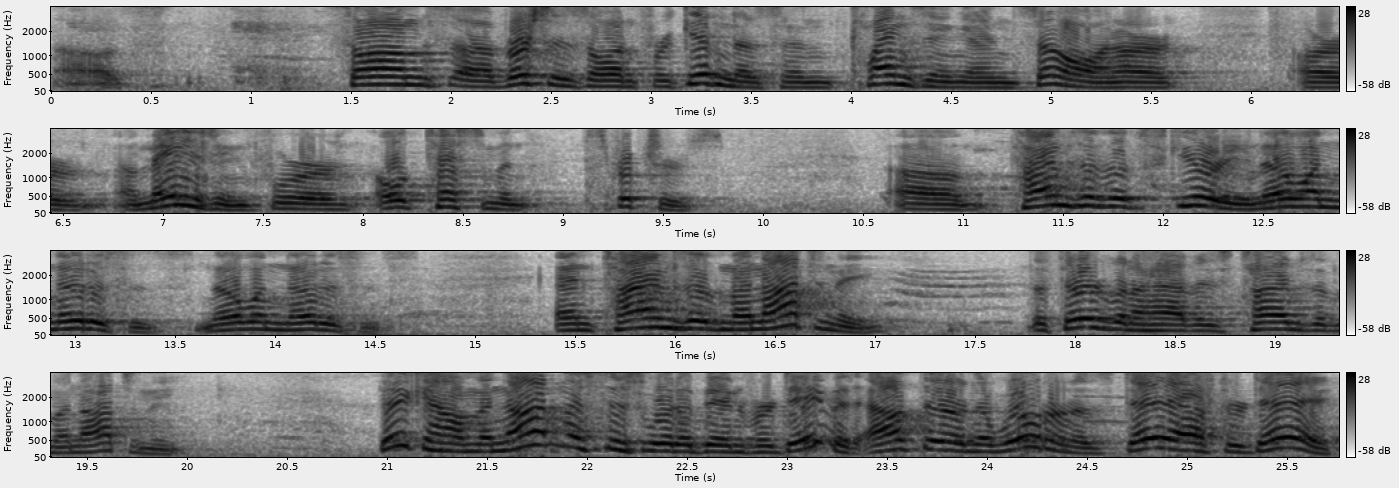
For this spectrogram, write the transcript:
uh, Psalms, uh, verses on forgiveness and cleansing and so on are, are amazing for Old Testament scriptures. Um, times of obscurity, no one notices. No one notices. And times of monotony. The third one I have is times of monotony. Think how monotonous this would have been for David out there in the wilderness, day after day,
